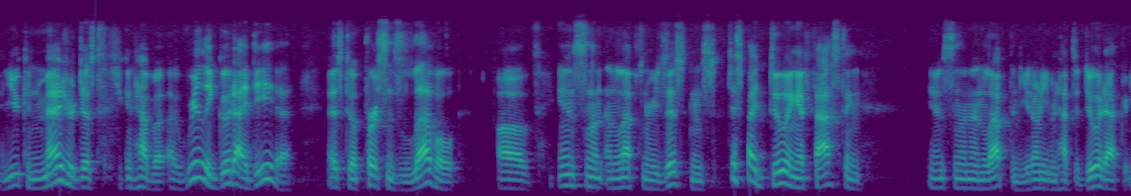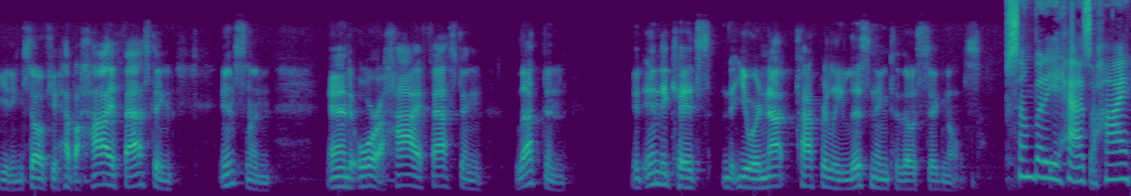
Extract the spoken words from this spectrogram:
And you can measure just, you can have a, a really good idea as to a person's level of insulin and leptin resistance just by doing a fasting insulin and leptin. You don't even have to do it after eating. So if you have a high fasting insulin and or a high fasting leptin, it indicates that you are not properly listening to those signals. Somebody has a high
